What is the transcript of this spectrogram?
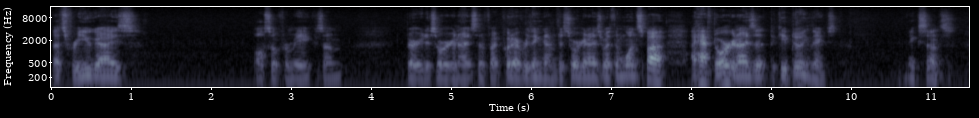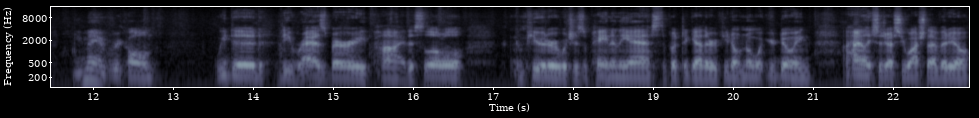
That's for you guys. Also for me because I'm very disorganized. And if I put everything I'm disorganized with in one spot, I have to organize it to keep doing things. Makes sense. You may have recalled we did the Raspberry Pi, this little computer which is a pain in the ass to put together if you don't know what you're doing. I highly suggest you watch that video.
